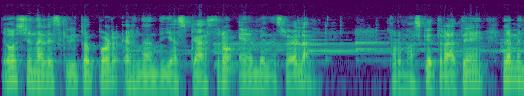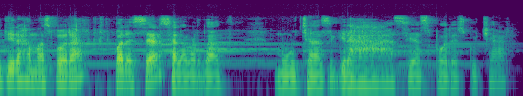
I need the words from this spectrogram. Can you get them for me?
Devocional escrito por Hernán Díaz Castro en Venezuela. Por más que trate, la mentira jamás podrá parecerse a la verdad. Muchas gracias por escuchar.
